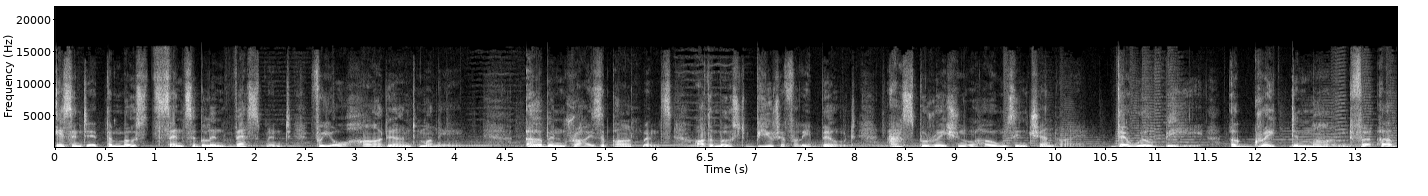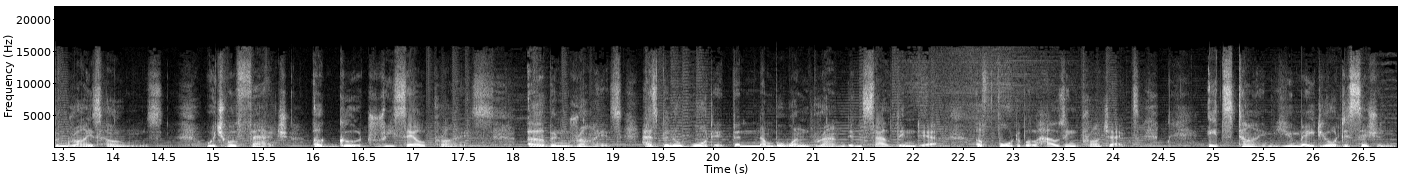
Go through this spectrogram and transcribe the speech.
Isn't it the most sensible investment for your hard-earned money? Urbanrise Apartments are the most beautifully built, aspirational homes in Chennai. There will be a great demand for Urbanrise homes, which will fetch a good resale price. Urbanrise has been awarded the number one brand in South India, affordable housing projects. It's time you made your decision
